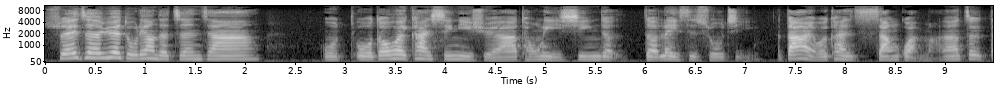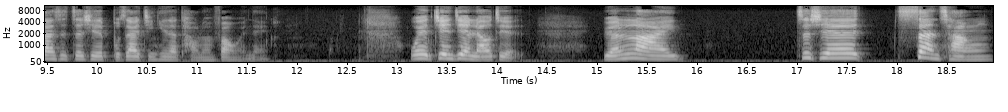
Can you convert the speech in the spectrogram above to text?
随着阅读量的增加，我我都会看心理学啊、同理心的的类似书籍，当然也会看商管嘛。然后这但是这些不在今天的讨论范围内。我也渐渐了解，原来这些擅长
